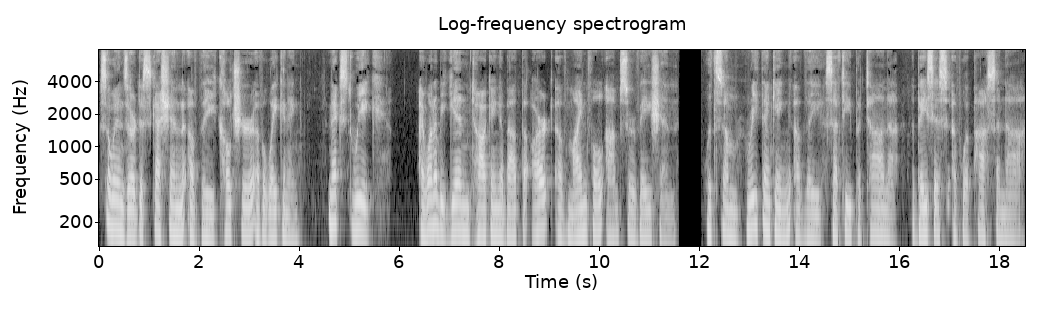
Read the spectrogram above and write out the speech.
So ends our discussion of the culture of awakening. Next week, I want to begin talking about the art of mindful observation with some rethinking of the Satipatthana, the basis of Vipassana.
